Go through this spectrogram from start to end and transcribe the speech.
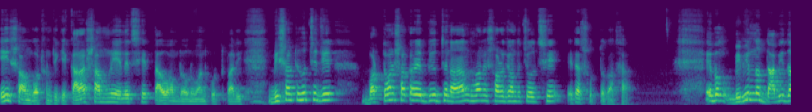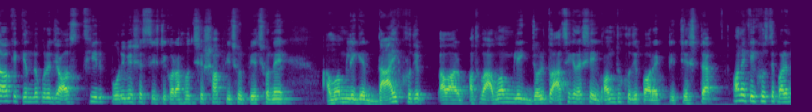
এই সংগঠনটিকে কারা সামনে এনেছে তাও আমরা অনুমান করতে পারি। বিষয়টি হচ্ছে যে বর্তমান সরকারের বিরুদ্ধে নানান ধরনের ষড়যন্ত্র চলছে, এটা সত্য কথা। এবং বিভিন্ন দাবি দাওয়াকে কেন্দ্র করে যে অস্থির পরিবেশের সৃষ্টি করা হচ্ছে সব কিছুর পেছনে আওয়ামী লীগের দায় খুঁজে পাওয়ার অথবা আওয়ামী লীগ জড়িত আছে কিনা সেই গন্ধ খুঁজে পাওয়ার একটি চেষ্টা অনেকেই খুঁজতে পারেন,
